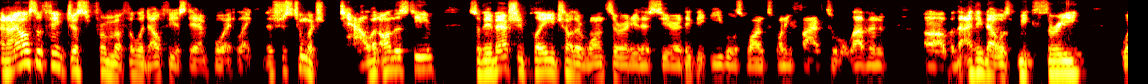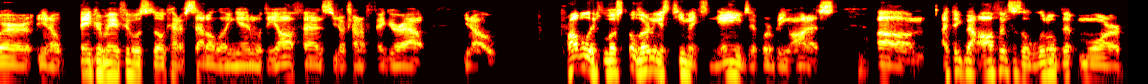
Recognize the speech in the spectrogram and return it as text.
and I also think just from a Philadelphia standpoint, like there's just too much talent on this team. So they've actually played each other once already this year. I think the Eagles won 25 to 11. Uh, but I think that was week three where, you know, Baker Mayfield was still kind of settling in with the offense, you know, trying to figure out, you know, probably still learning his teammates' names, if we're being honest. Um, I think the offense is a little bit more,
